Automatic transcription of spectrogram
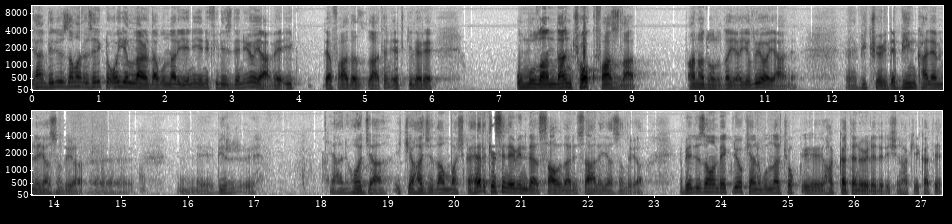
yani Bediüzzaman özellikle o yıllarda bunlar yeni yeni filizleniyor ya ve ilk defada zaten etkileri umulandan çok fazla Anadolu'da yayılıyor yani. Ee, bir köyde bin kalemle yazılıyor. Ee, bir yani hoca, iki hacıdan başka herkesin evinde Savda Risale yazılıyor. E, Bediüzzaman bekliyor ki yani bunlar çok e, hakikaten öyledir işin hakikati.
